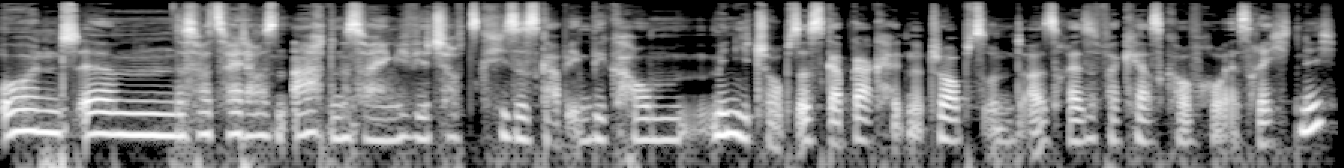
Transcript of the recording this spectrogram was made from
Und ähm, das war 2008 und es war irgendwie Wirtschaftskrise. Es gab irgendwie kaum Minijobs. Es gab gar keine Jobs und als Reiseverkehrskauffrau erst recht nicht.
